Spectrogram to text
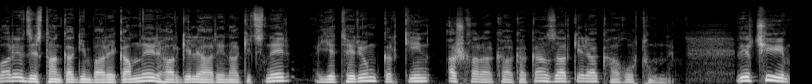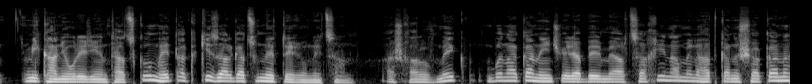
Բարև ձեզ թանկագին բարեկամներ, հարգելի հայրենակիցներ, եթերում կրկին աշխարհակղական զարգերակ հաղորդումն է։ Վերջի մի քանի օրերի ընթացքում հետաքրքիր զարգացումներ տեղի ունեցան աշխարհով մեկ բնական ինչ վերաբերում է Արցախին ամենահատկանշականը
